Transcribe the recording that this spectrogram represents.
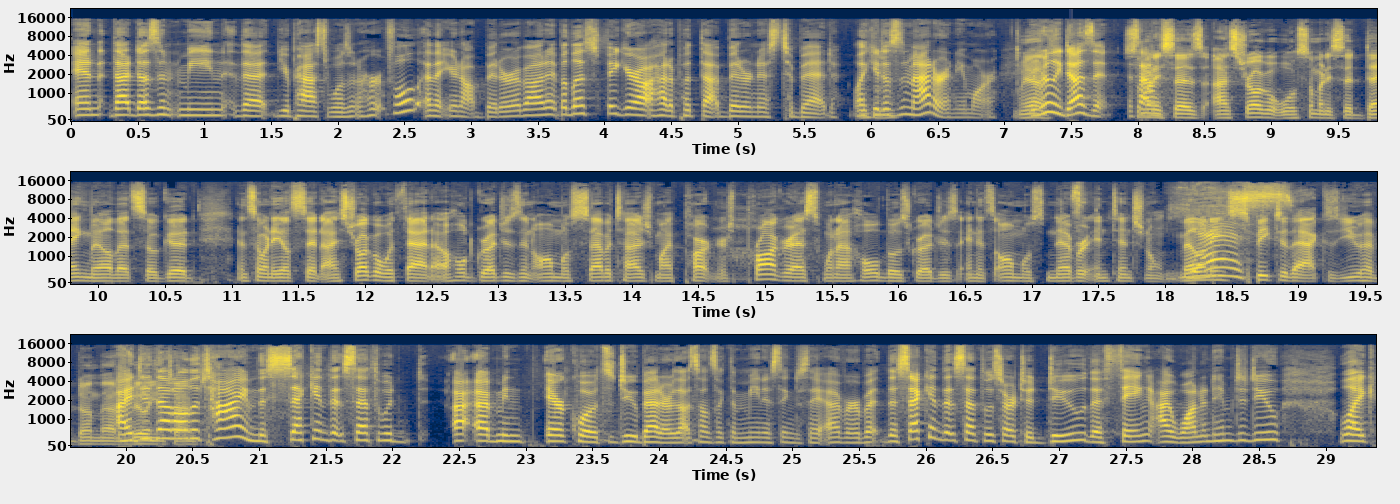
and that doesn't mean that your past wasn't hurtful and that you're not bitter about it but let's figure out how to put that bitterness to bed like it mm-hmm. doesn't matter anymore Yeah. it really doesn't It Somebody sounds- says, I struggle. Well, somebody said, dang, Mel, that's so good. And somebody else said, I struggle with that. I hold grudges and almost sabotage my partner's progress when I hold those grudges, and it's almost never intentional. Melanie, Yes. speak to that because you have done that. I I did that all the time. The second that Seth would, I, I mean, air quotes, do better. That sounds like the meanest thing to say ever. But the second that Seth would start to do the thing I wanted him to do, like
